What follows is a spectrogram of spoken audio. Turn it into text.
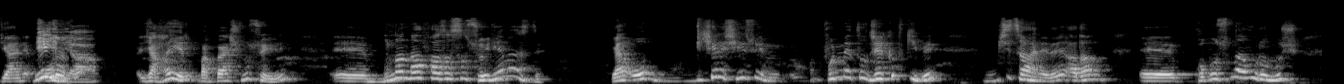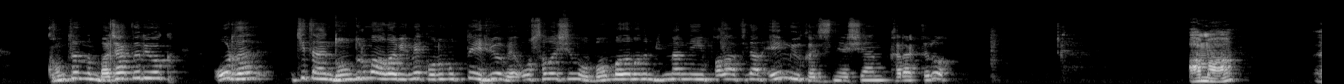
yani Değil orada- ya. ya hayır bak ben şunu söyleyeyim. E, bundan daha fazlasını söyleyemezdi. Yani o bir kere şeyi söyleyeyim. Full Metal Jacket gibi bir sahnede adam e, poposundan vurulmuş. Komutanının bacakları yok. Orada iki tane dondurma alabilmek onu mutlu ediyor ve o savaşın, o bombalamanın bilmem neyin falan filan en büyük acısını yaşayan karakter o. Ama e,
